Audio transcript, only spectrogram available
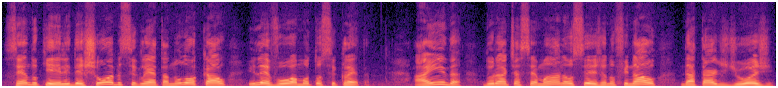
sendo que ele deixou uma bicicleta no local e levou a motocicleta. Ainda durante a semana, ou seja, no final da tarde de hoje,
